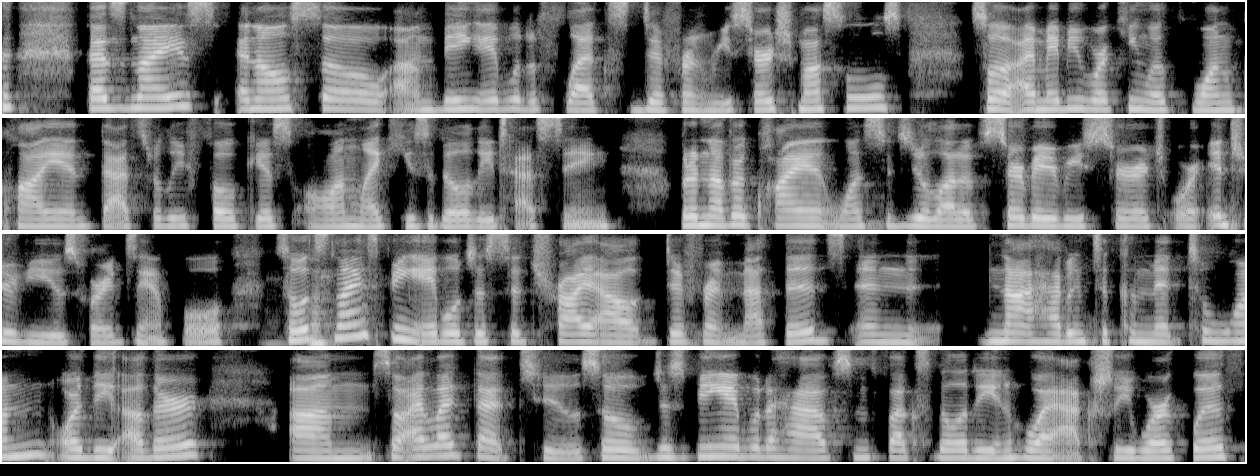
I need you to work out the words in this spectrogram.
That's nice. And also um, being able to flex different research muscles. So I may be working with one client that's really focused on like usability testing, but another client wants to do a lot of survey research or interviews, for example. So it's nice being able just to try out different methods and not having to commit to one or the other. Um, so I like that too. So just being able to have some flexibility in who I actually work with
